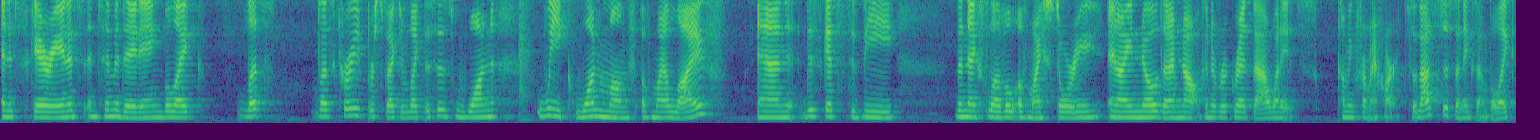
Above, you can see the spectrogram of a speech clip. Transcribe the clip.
and it's scary and it's intimidating, but like let's let's create perspective. Like this is one week, one month of my life and this gets to be the next level of my story and I know that I'm not going to regret that when it's coming from my heart. So that's just an example. Like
